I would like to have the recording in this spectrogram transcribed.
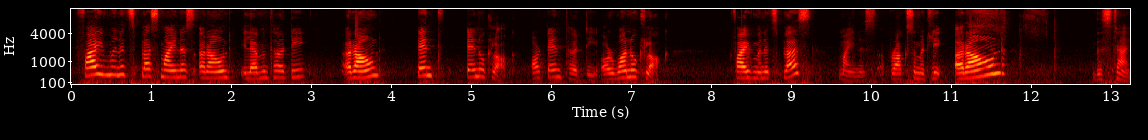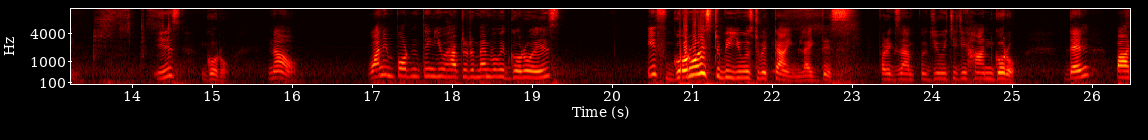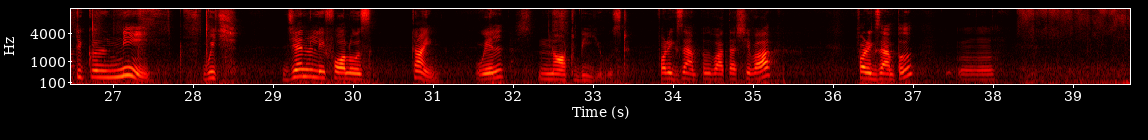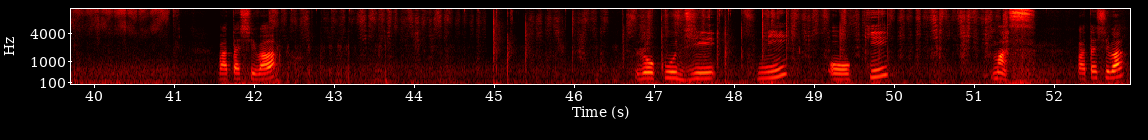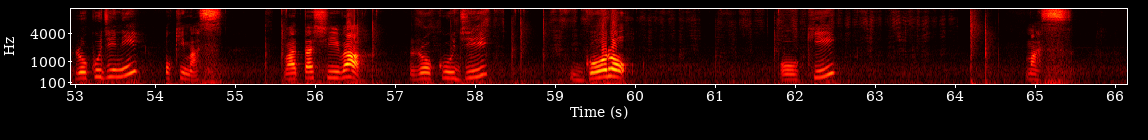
5 minutes plus minus around 11.30, around 10, 10 o'clock or 10.30 or 1 o'clock, 5 minutes plus minus approximately around this time is goro. Now, one important thing you have to remember with goro is if goro is to be used with time like this for example, juichiji han goro then particle ni which generally follows time will not be used. For example, watashi wa for example, um, wa rokuji ni okimasu. 私は6時に起きます。私は6時ごろ起きます。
